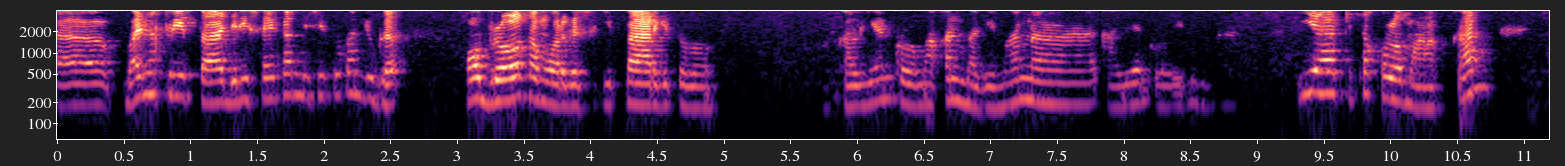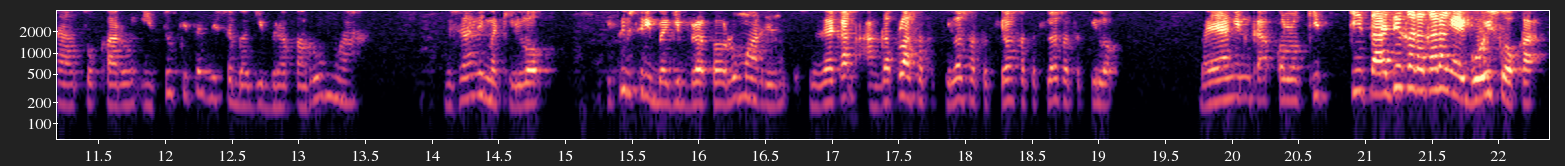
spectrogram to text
uh, banyak cerita. Jadi saya kan di situ kan juga ngobrol sama warga sekitar gitu loh. kalian kalau makan bagaimana kalian kalau ini gimana iya kita kalau makan satu karung itu kita bisa bagi berapa rumah misalnya 5 kilo itu bisa dibagi berapa rumah? Sebenarnya kan anggaplah satu kilo satu kilo satu kilo satu kilo. Bayangin kak kalau kita, aja kadang-kadang egois loh kak.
